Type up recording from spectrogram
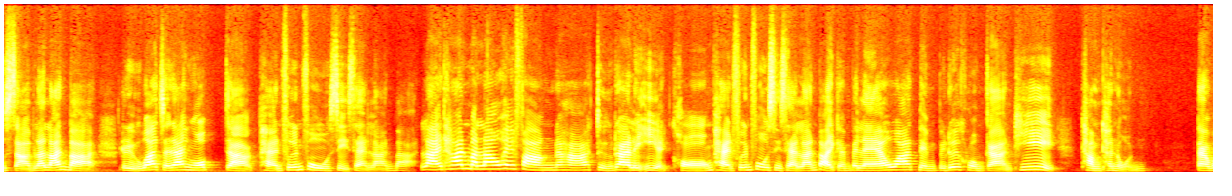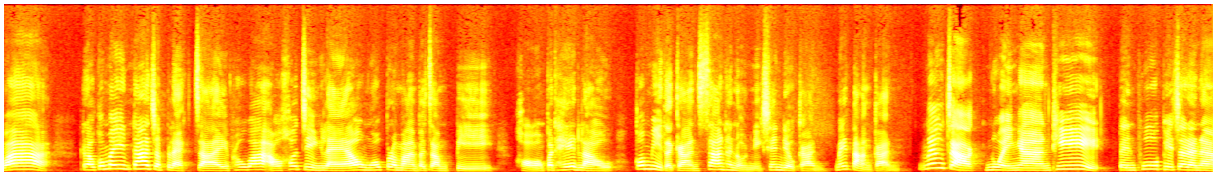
3.3 ล้านล้านบาท หรือว่าจะได้งบจากแผนฟื้นฟู 4 แสนล้านบาท หลายท่านมาเล่าให้ฟังนะคะ ถึงรายละเอียดของแผนฟื้นฟู 4 แสนล้านบาทกันไปแล้วว่าเต็มไปด้วยโครงการที่ทำถนน แต่ว่าเราก็ไม่น่าจะแปลกใจ เพราะว่าเอาเข้าจริงแล้วงบประมาณประจำปี ของประเทศเราก็มีแต่การสร้างถนนอีกเช่นเดียวกันไม่ต่างกัน เนื่องจากหน่วยงานที่เป็นผู้พิจารณา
